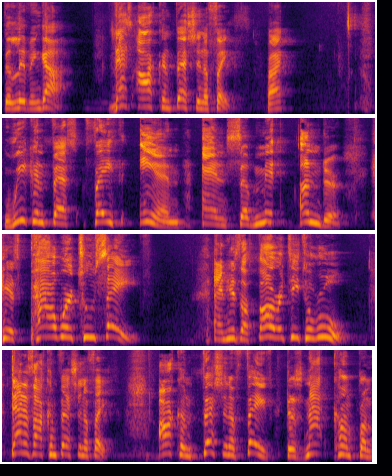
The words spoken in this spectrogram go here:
the living God. That's our confession of faith, right? We confess faith in and submit under his power to save and his authority to rule. That is our confession of faith. Our confession of faith does not come from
